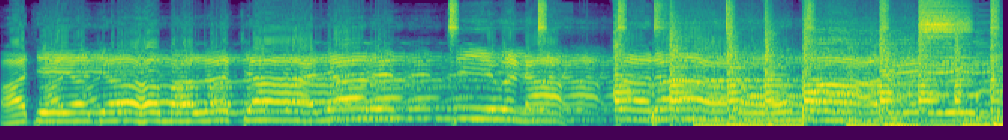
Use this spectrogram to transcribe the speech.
આજે અજમલ ચાલ્યા શિવના ચરણો મારે.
